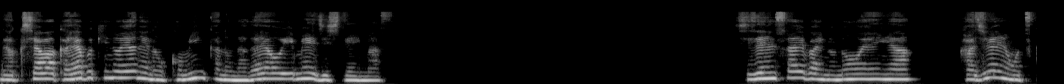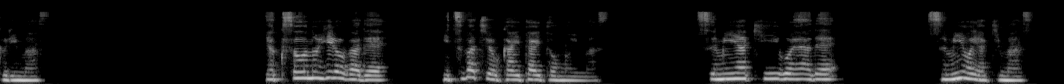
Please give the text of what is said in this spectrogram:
学者はかやぶきの屋根の古民家の長屋をイメージしています。自然栽培の農園や果樹園を作ります。薬草の広場でミツバチを飼いたいと思います。炭焼き小屋で炭を焼きます。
